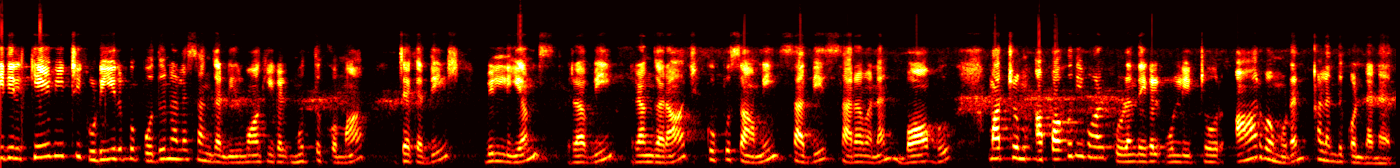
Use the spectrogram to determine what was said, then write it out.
இதில் கேவிடி குடியிருப்பு பொதுநல சங்க நிர்வாகிகள் முத்துக்குமார் ஜெகதீஷ் வில்லியம்ஸ் ரவி ரங்கராஜ் குப்புசாமி சதீஷ் சரவணன் பாபு மற்றும் அப்பகுதி வாழ் குழந்தைகள் உள்ளிட்டோர் ஆர்வமுடன் கலந்து கொண்டனர்.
